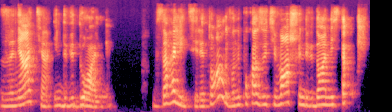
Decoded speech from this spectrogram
заняття індивідуальним. Взагалі, ці ритуали вони показують і вашу індивідуальність також.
